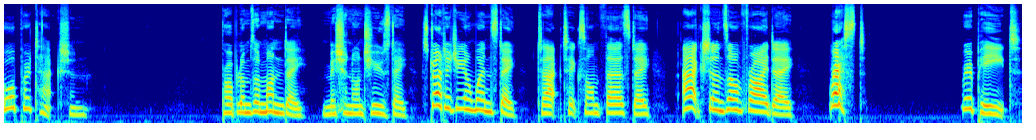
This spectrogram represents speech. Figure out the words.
Corporate action. Problems on Monday, mission on Tuesday, strategy on Wednesday, tactics on Thursday, actions on Friday, rest. Repeat.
